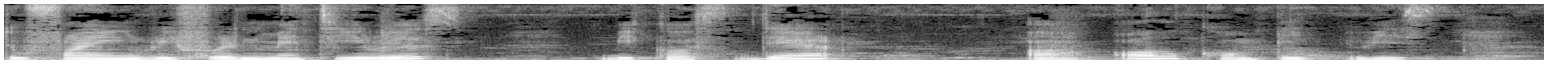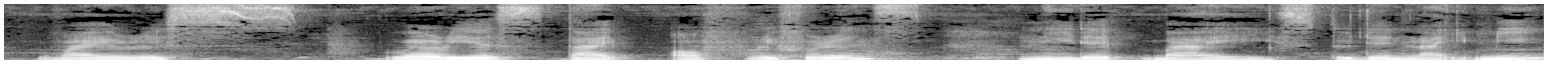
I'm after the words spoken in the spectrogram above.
to find reference materials because there are all complete with various various type of reference needed by student like me.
